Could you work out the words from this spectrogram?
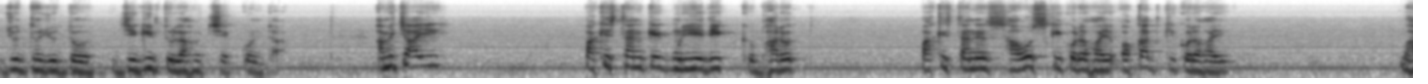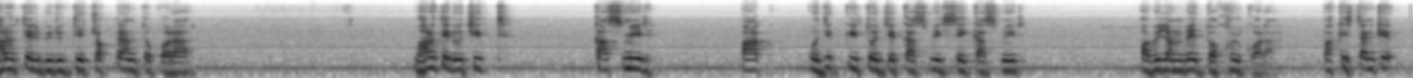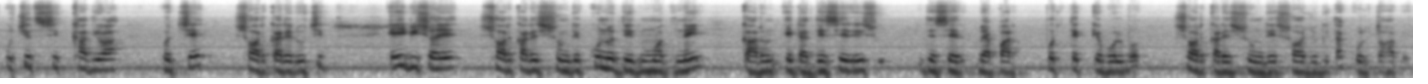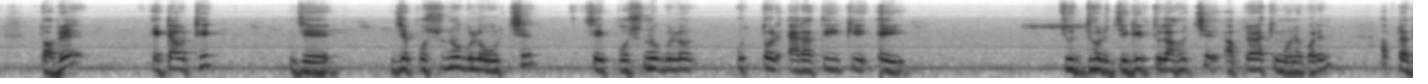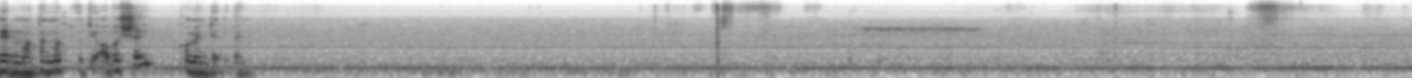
যুদ্ধ যুদ্ধ জিগির তোলা হচ্ছে কোনটা? আমি চাই পাকিস্তানকে গুঁড়িয়ে দিক ভারত। পাকিস্তানের সাহস কী করে হয় অকাদ কী করে হয়, ভারতের বিরুদ্ধে চক্রান্ত করার। ভারতের উচিত কাশ্মীর পাক অধিকৃত যে কাশ্মীর, সেই কাশ্মীর অবিলম্বে দখল করা। পাকিস্তানকে উচিত শিক্ষা দেওয়া হচ্ছে সরকারের উচিত। এই বিষয়ে সরকারের সঙ্গে কোনো দ্বিমত নেই, কারণ এটা দেশের ইস্যু, দেশের ব্যাপার। প্রত্যেককে বলব, সরকারের সঙ্গে সহযোগিতা করতে হবে। তবে এটাও ঠিক যে যে প্রশ্নগুলো উঠছে, সেই প্রশ্নগুলোর উত্তর এড়াতেই কি এই যুদ্ধর জিগির তোলা হচ্ছে। আপনারা কি মনে করেন? আপনাদের মতামত অতি অবশ্যই কমেন্টে দেবেন।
